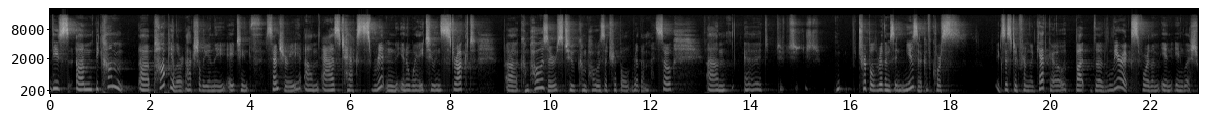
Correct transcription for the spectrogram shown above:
these um, become uh, popular actually in the 18th century um, as texts written in a way to instruct uh, composers to compose a triple rhythm. So, um, uh, triple rhythms in music, of course, existed from the get go, but the lyrics for them in English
